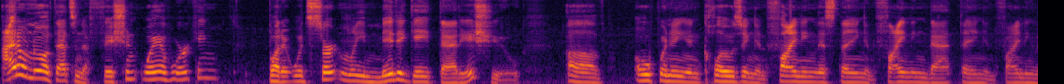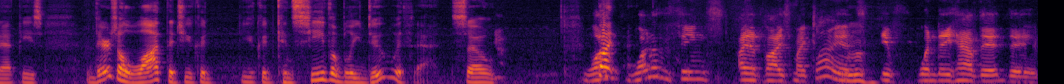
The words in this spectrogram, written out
I don't know if that's an efficient way of working, but it would certainly mitigate that issue of opening and closing and finding this thing and finding that thing and finding that piece. There's a lot that you could you could conceivably do with that. So One, But- one of the things I advise my clients, if when they have the, the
